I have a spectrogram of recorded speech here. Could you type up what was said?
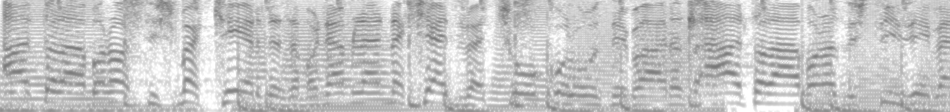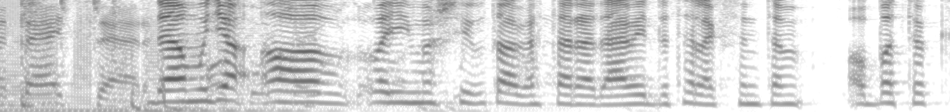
Általában azt is megkérdezem, hogy nem lenne kedved csókolózni Bár az általában az is tíz évente egyszer De amúgy, a, a, vagy így most utalgattál rá, Dávid, de tényleg szerintem abba tök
